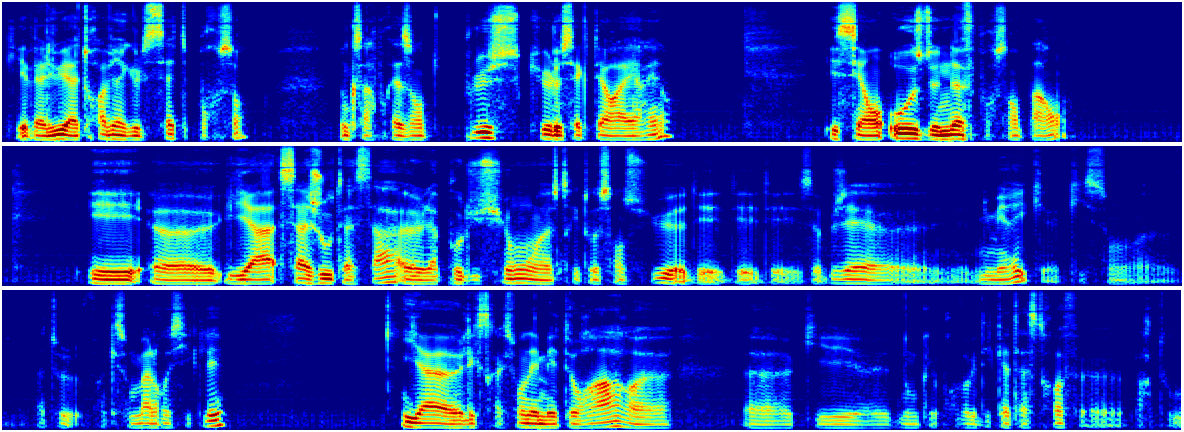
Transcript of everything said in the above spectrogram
qui est évalué à 3,7%. Donc ça représente plus que le secteur aérien. Et c'est en hausse de 9% par an. Et il y a, s'ajoute à ça la pollution stricto sensu des, objets numériques qui sont, qui sont mal recyclés. Il y a l'extraction des métaux rares, euh, qui euh, donc provoque des catastrophes euh, partout,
